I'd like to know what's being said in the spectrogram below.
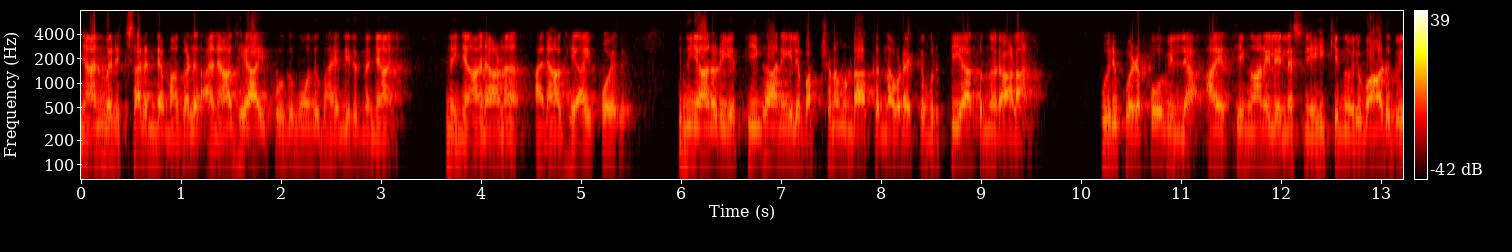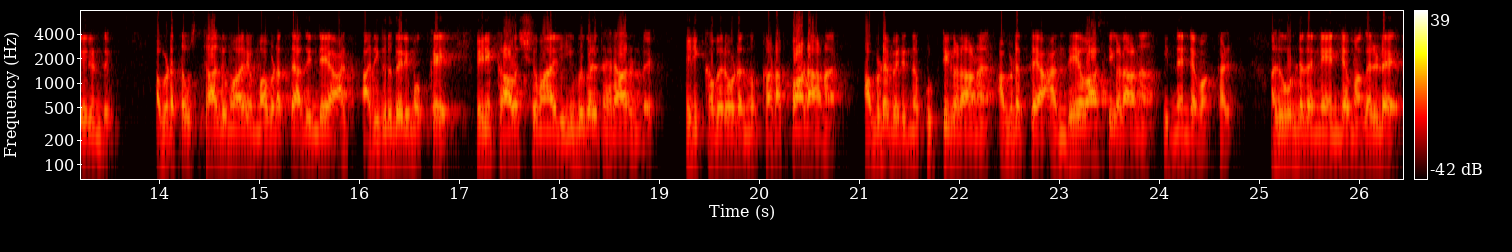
ഞാൻ മരിച്ചാൽ എന്റെ മകൾ അനാഥയായി പോകുമോ എന്ന് ഭയന്നിരുന്ന ഞാൻ ഇന്ന് ഞാനാണ് അനാഥയായി പോയത്. ഇന്ന് ഞാനൊരു യത്തീഖാനയിൽ ഭക്ഷണം ഉണ്ടാക്കുന്ന അവിടെയൊക്കെ വൃത്തിയാക്കുന്ന ഒരാളാണ്. ഒരു കുഴപ്പവുമില്ല. ആ യത്തീഖാനയിൽ എന്നെ സ്നേഹിക്കുന്ന ഒരുപാട് പേരുണ്ട്. അവിടുത്തെ ഉസ്താദുമാരും അവിടുത്തെ അതിന്റെ അധികൃതരും ഒക്കെ എനിക്ക് ആവശ്യമായ ലീവുകൾ തരാറുണ്ട്. എനിക്ക് അവരോടൊന്നും കടപ്പാടാണ്. അവിടെ വരുന്ന കുട്ടികളാണ് അവിടുത്തെ അന്തേവാസികളാണ് ഇന്നെന്റെ മക്കൾ. അതുകൊണ്ട് തന്നെ എന്റെ മകളുടെ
